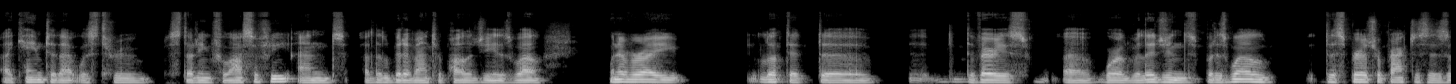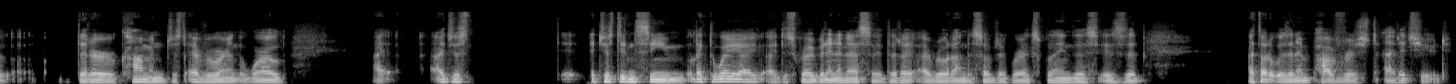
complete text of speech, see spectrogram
I came to that was through studying philosophy and a little bit of anthropology as well. Whenever I looked at the the various uh, world religions, but as well the spiritual practices uh, that are common just everywhere in the world, I I just it, it just didn't seem like the way I, I describe it in an essay that I, I wrote on the subject where I explained this is that I thought it was an impoverished attitude.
